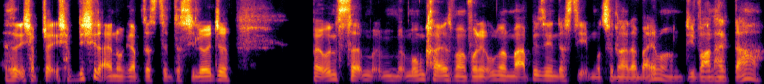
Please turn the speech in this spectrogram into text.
Also ich habe ich hab nicht den Eindruck gehabt, dass, dass die Leute bei uns im, im Umkreis, mal von den Ungarn mal abgesehen, dass die emotional dabei waren. Die waren halt da.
